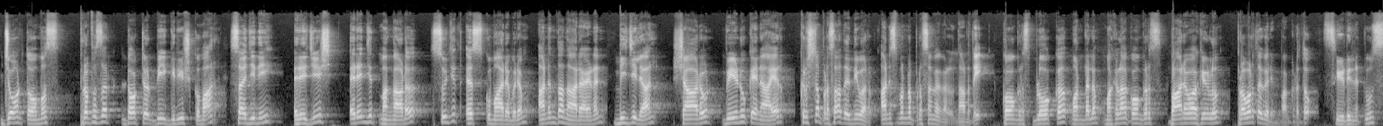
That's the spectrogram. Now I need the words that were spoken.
John Thomas professor doctor B Girish Kumar Sajini Rajeesh Ranjith Mangad Sujith S Kumarapuram Ananthanarayanan Bijilal Sharon Venu K Nair Krishnaprasad എന്നിവർ അനുസ്മരണ പ്രസംഗങ്ങൾ നടത്തി. കോൺഗ്രസ് ബ്ലോക്ക് മണ്ഡലം മഹിളാ കോൺഗ്രസ് ഭാരവാഹികളും പ്രവർത്തകരും പങ്കെടുത്തു. C D net news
